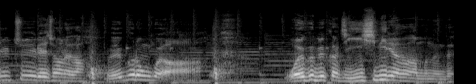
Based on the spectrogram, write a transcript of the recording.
일주일 예전에 나 왜 그런 거야? 월급일까지 20일이나 남았는데.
